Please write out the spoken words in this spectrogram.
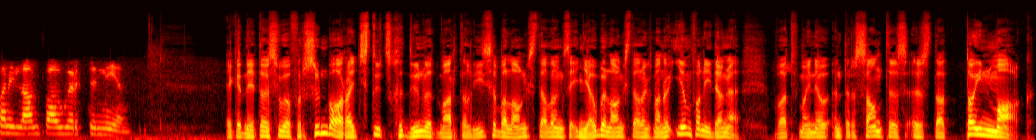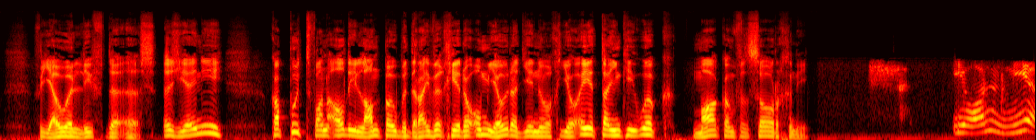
van die landbouer te neem? Ek het net so 'n versoenbaarheidstoets gedoen met Martelise belangstellings en jou belangstellings, maar nou een van die dinge wat vir my nou interessant is is dat tuin maak vir jou 'n liefde is. Is jy nie kapot van al die landboubedrywighede om jou dat jy nog jou eie tuintjie ook maak en versorg nie? Ja, nee,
